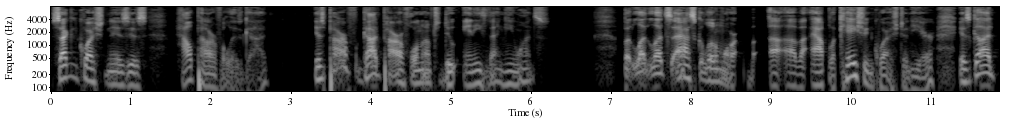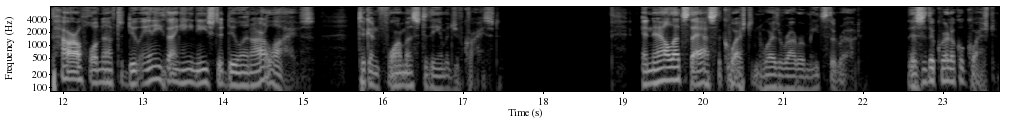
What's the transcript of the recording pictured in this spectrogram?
Second question is, is how powerful is God? Is powerful, God powerful enough to do anything he wants? But let, us ask a little more uh, of an application question here. Is God powerful enough to do anything he needs to do in our lives to conform us to the image of Christ? And now let's ask the question where the rubber meets the road. This is the critical question.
